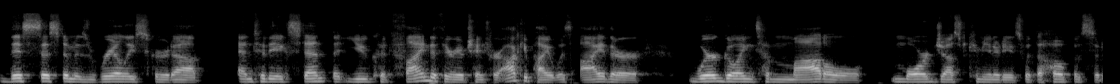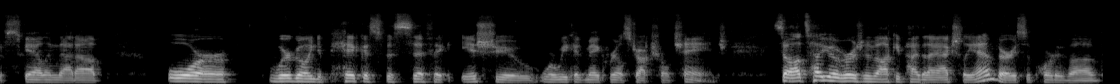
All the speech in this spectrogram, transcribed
this system is really screwed up. And to the extent that you could find a theory of change for Occupy, it was either we're going to model more just communities with the hope of sort of scaling that up, or we're going to pick a specific issue where we could make real structural change. So I'll tell you a version of Occupy that I actually am very supportive of.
